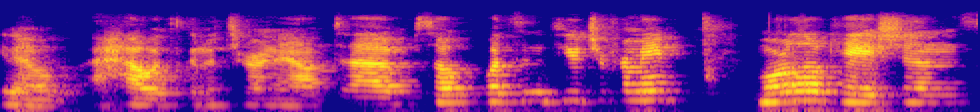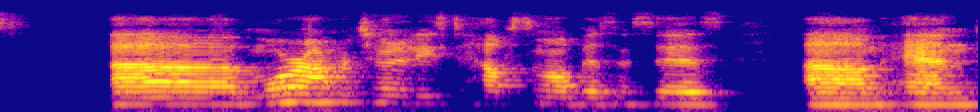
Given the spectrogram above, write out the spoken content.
you know how it's going to turn out. Um, so what's in the future for me? More locations, uh, more opportunities to help small businesses, um, and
